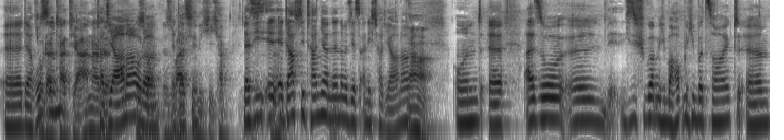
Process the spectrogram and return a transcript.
Äh, der Russin. Oder Tatjana. Tatjana das oder. War, das weiß ich nicht. Ich hab, ja, sie, ja. Er darf sie Tanja nennen, aber sie ist eigentlich Tatjana. Aha. Und äh, also äh, diese Figur hat mich überhaupt nicht überzeugt. Ähm,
